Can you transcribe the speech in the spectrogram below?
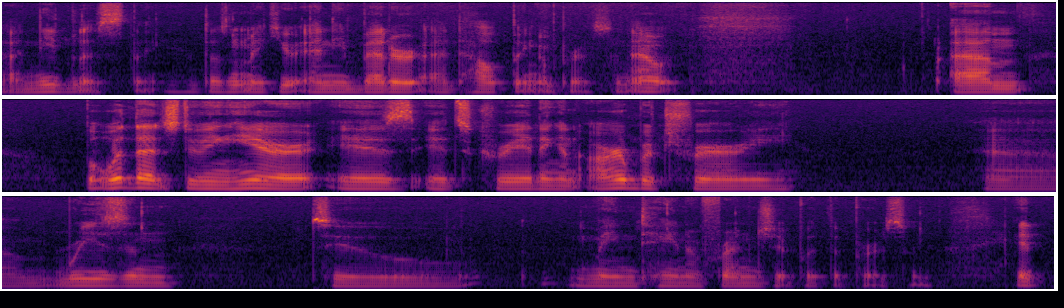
uh, needlessly. It doesn't make you any better at helping a person out. Um, but what that's doing here is it's creating an arbitrary um, reason to maintain a friendship with the person. It,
